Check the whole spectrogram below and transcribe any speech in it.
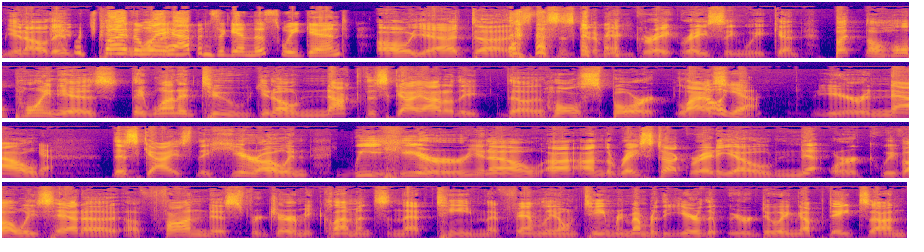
You know, they. Which, by the way, happens again this weekend. Oh, yeah, it does. This is going to be a great racing weekend. But the whole point is they wanted to, you know, knock this guy out of the, the whole sport last Oh, yeah. year. And now Yeah. This guy's the hero. And we here, you know, uh, on the Race Talk Radio network, we've always had a, a fondness for Jeremy Clements and that team, that family owned team. Remember the year that we were doing updates on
